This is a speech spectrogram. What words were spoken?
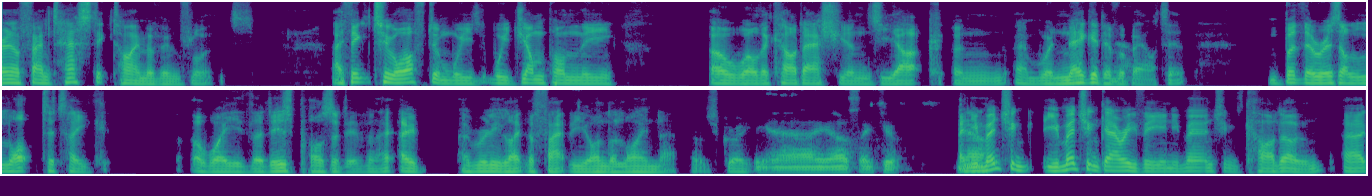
in a fantastic time of influence i think too often we we jump on the oh well the kardashians yuck and and we're negative Yeah. about it but there is a lot to take away that is positive and i i, I really like the fact that you underlined that that was great Yeah, yeah. Thank you. and Yeah. you mentioned you mentioned Gary Vee and you mentioned Cardone. Uh,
